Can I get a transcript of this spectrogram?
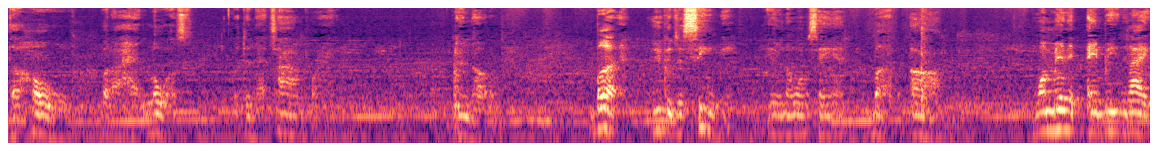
the whole what I had lost within that time frame. You know, but you could just see me. You know what I'm saying? But um, one minute ain't be like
